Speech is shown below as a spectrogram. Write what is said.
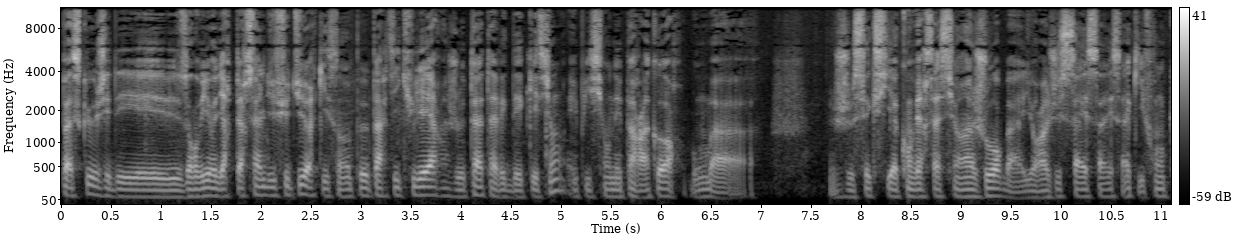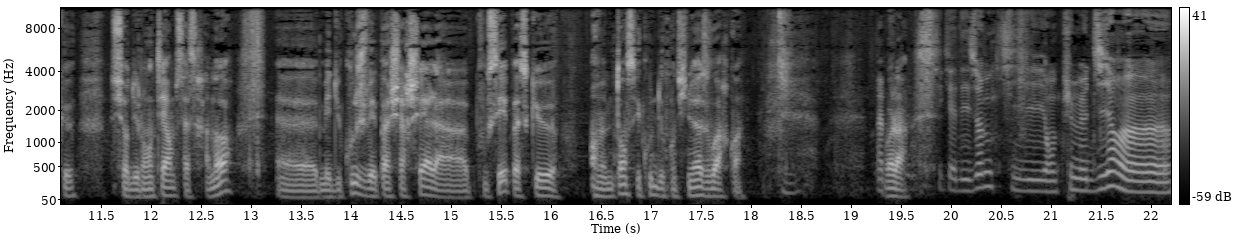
parce que j'ai des envies, on va dire personnelles du futur qui sont un peu particulières, je tâte avec des questions et puis si on n'est pas raccord, bon bah je sais que s'il y a conversation un jour, bah, il y aura juste ça et ça et ça qui feront que sur du long terme, ça sera mort. Euh, mais du coup, je vais pas chercher à la pousser parce que en même temps, c'est cool de continuer à se voir, quoi. Après, voilà. C'est qu'il y a des hommes qui ont pu me dire, euh,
